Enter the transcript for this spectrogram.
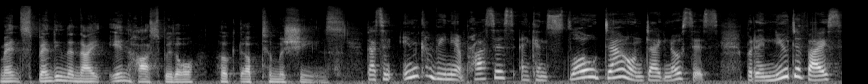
meant spending the night in hospital hooked up to machines. That's an inconvenient process and can slow down diagnosis. But a new device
